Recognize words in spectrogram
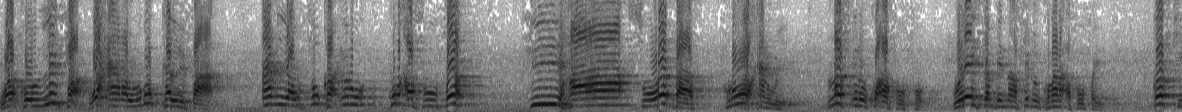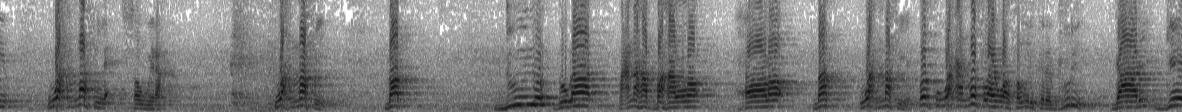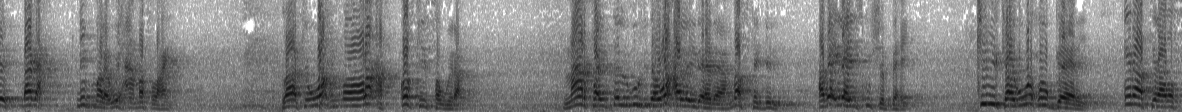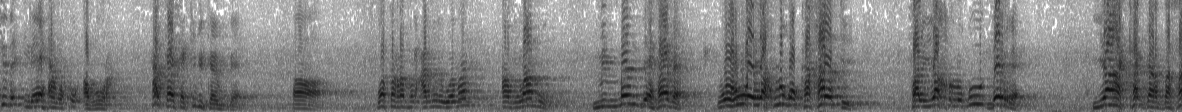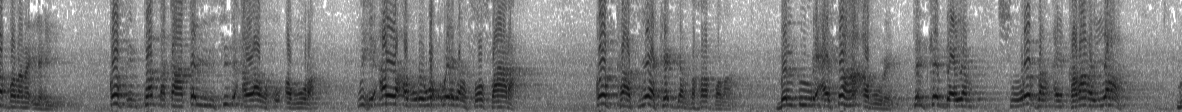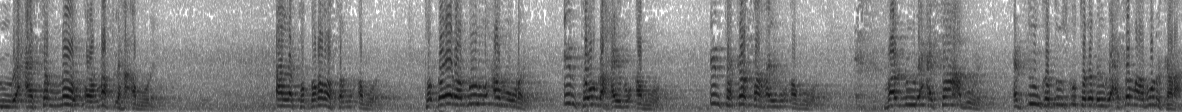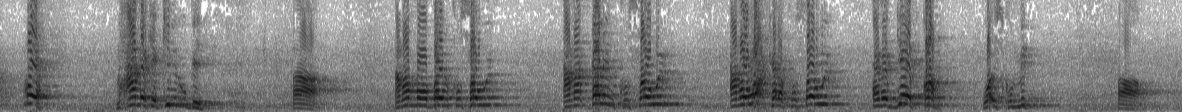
Wa kullifa waxaana lagu kallifaa an yanfuqa inuu ku afuufo fiihaa suuraddaas ruuxan wey naf inuu ku afuufo walaysa binaafiqin kumana afuufayo. Qofkii wax nafle sawira wax nafle dad duunyo dugaag macnaha bahallo xoolo dad wax nafle qofku waxaan naf waa sawiri karaa guri gaari geed dhagax dhib male wixii aan laakiin wax noolo ah qofkii sawira naarta inta lagu ridaa waxaa la yidhaahdaa nafta geli. Adaa ilaahay isku shabahay kibirkaagu wuxuu gaaray inaad tidhaahdo sida ilaahan wax u abuura. Halkaasaa kibirkaagu gaaray. Watan rabbulcaalamiin waman adlamu minman dahaba wa huwa yakhluqu ka khalqi falyakluquu dara yaa ka gardarro badana ilaahay. Qof inta dhaqaaqa sidii allah wax abuura. Wixii alla abuuray wax u egaan soo saara qofkaas yaa ka gardarro badan. Bal dhuuracasaha abuureen ta iska daayaan suuraddan ay qabanayaan. Dhuuracasa nool oo nafle ha abuureen alle toddobada san u abuuray. Toddobada dhul u abuuray. Inta u dhaxayduu abuuray. Inta ka sarrayduu abuuray. Bal dhuuracasaha abuuray. Adduunka hadduu isku tago dhuuracasa ma abuuri karaa maya. Maxaa marka kibir u geystay? Ama mobayl ku sawir ama qalin ku sawir ama wax kale ku sawir ama geed qor waa isku mid.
